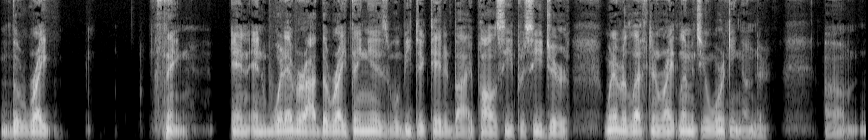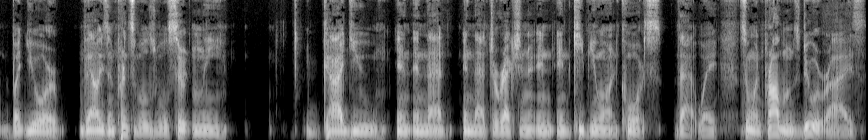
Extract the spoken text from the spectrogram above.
the right thing. And, and whatever the right thing is will be dictated by policy, procedure, whatever left and right limits you're working under. Um, but your values and principles will certainly guide you in, in that in that direction and, and keep you on course that way. So when problems do arise,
